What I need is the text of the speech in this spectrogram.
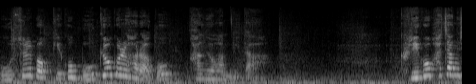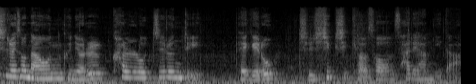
옷을 벗기고 목욕을 하라고 강요합니다. 그리고 화장실에서 나온 그녀를 칼로 찌른 뒤 베개로 질식시켜서 살해합니다.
